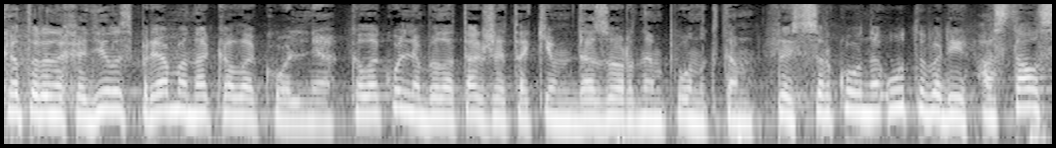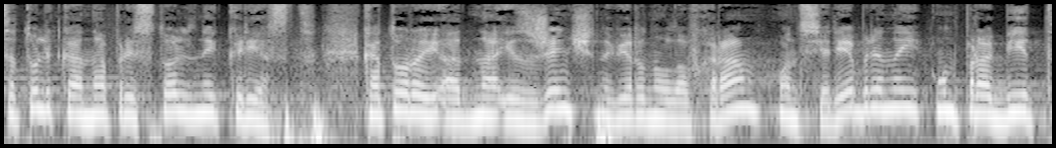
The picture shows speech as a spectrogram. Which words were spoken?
которая находилась прямо на колокольне. Колокольня была также таким дозорным пунктом. То есть церковной утвари остался только на престоле треугольный крест, который одна из женщин вернула в храм. Он серебряный, он пробит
